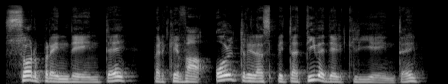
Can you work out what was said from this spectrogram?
Sorprendente, perché va oltre le aspettative del cliente,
